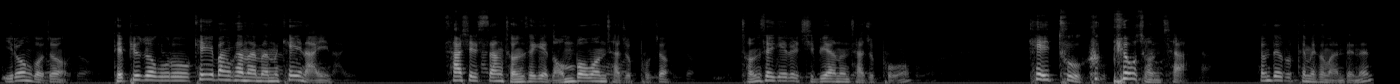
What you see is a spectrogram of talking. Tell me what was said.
이런 거죠. 대표적으로 K 방산 하면 K9. 사실상 전 세계 넘버원 자주포죠. 전 세계를 지배하는 자주포. K2 흑표 전차. 현대로템에서 만드는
